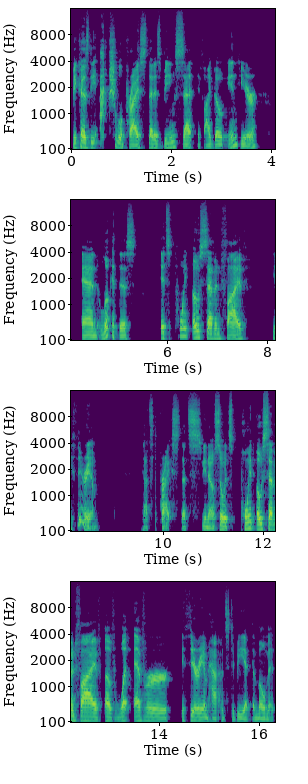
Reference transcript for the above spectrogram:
because the actual price that is being set, if I go in here and look at this, it's 0.075 Ethereum. That's the price. That's, you know, so it's 0.075 of whatever Ethereum happens to be at the moment.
